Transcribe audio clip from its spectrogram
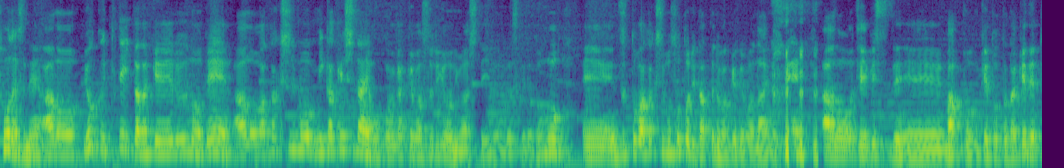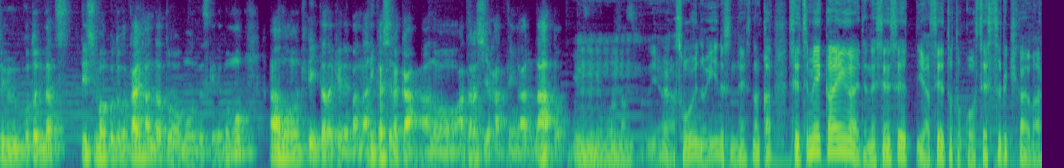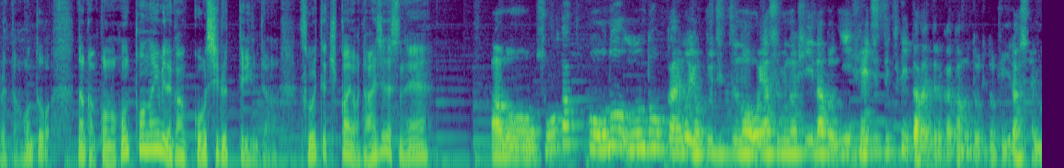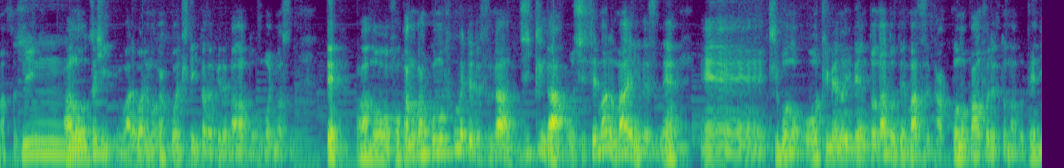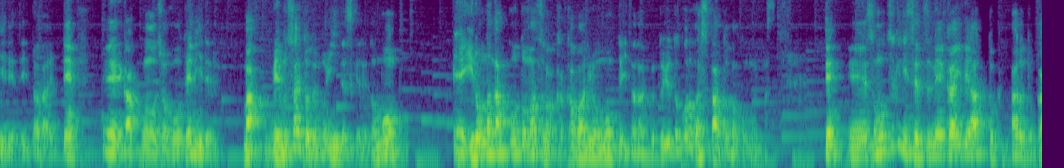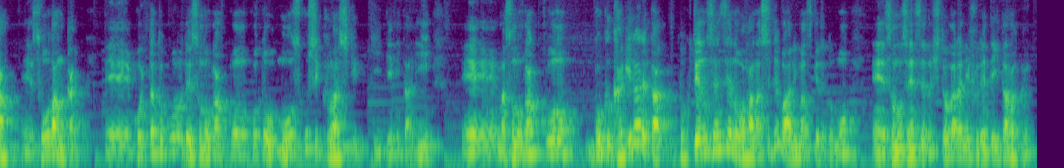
そうですねあのよく来ていただけるのであの私も見かけ次第お声掛けはするようにはしているんですけれども、えー、ずっと私も外に立ってるわけではないので あの警備室で、えー、マップを受け取っただけでということになってしまうことが大半だとは思うんですけれどもあの来ていただければ何かしらかあの新しい発見があるなというふうに思います。いやそういうのいいですね。なんか説明会以外でね先生や生徒とこう接する機会があると本当なんかこの本当の意味で学校を知るっていう意味では、そういった機会は大事ですね。あの小学校の運動会の翌日のお休みの日などに平日来ていただいている方も時々いらっしゃいますし、あのぜひ我々の学校へ来ていただければなと思います。で、あの他の学校も含めてですが、時期が押し迫る前にですね、えー、規模の大きめのイベントなどで、まず学校のパンフレットなど手に入れていただいて、えー、学校の情報を手に入れる。まあ、ウェブサイトでもいいんですけれども、えー、いろんな学校とまずは関わりを持っていただくというところがスタートだと思います。で、えー、その次に説明会であとあるとか、えー、相談会、えー、こういったところでその学校のことをもう少し詳しく聞いてみたり、えーまあ、その学校のごく限られた特定の先生のお話ではありますけれども、えー、その先生の人柄に触れていただく、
